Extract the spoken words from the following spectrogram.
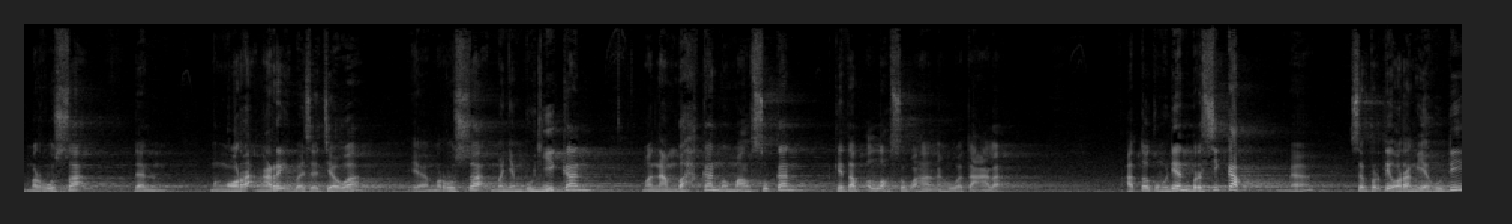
merusak dan mengorak-ngarik bahasa Jawa, ya, merusak, menyembunyikan, menambahkan, memalsukan kitab Allah Subhanahu wa taala. Atau kemudian bersikap ya, seperti orang Yahudi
